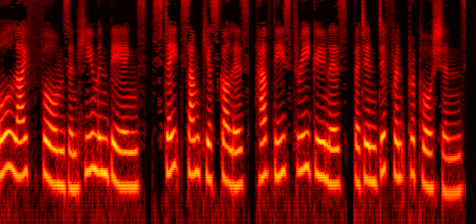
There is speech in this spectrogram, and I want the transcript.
all life forms and human beings, state Samkhya scholars, have these three gunas, but in different proportions.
